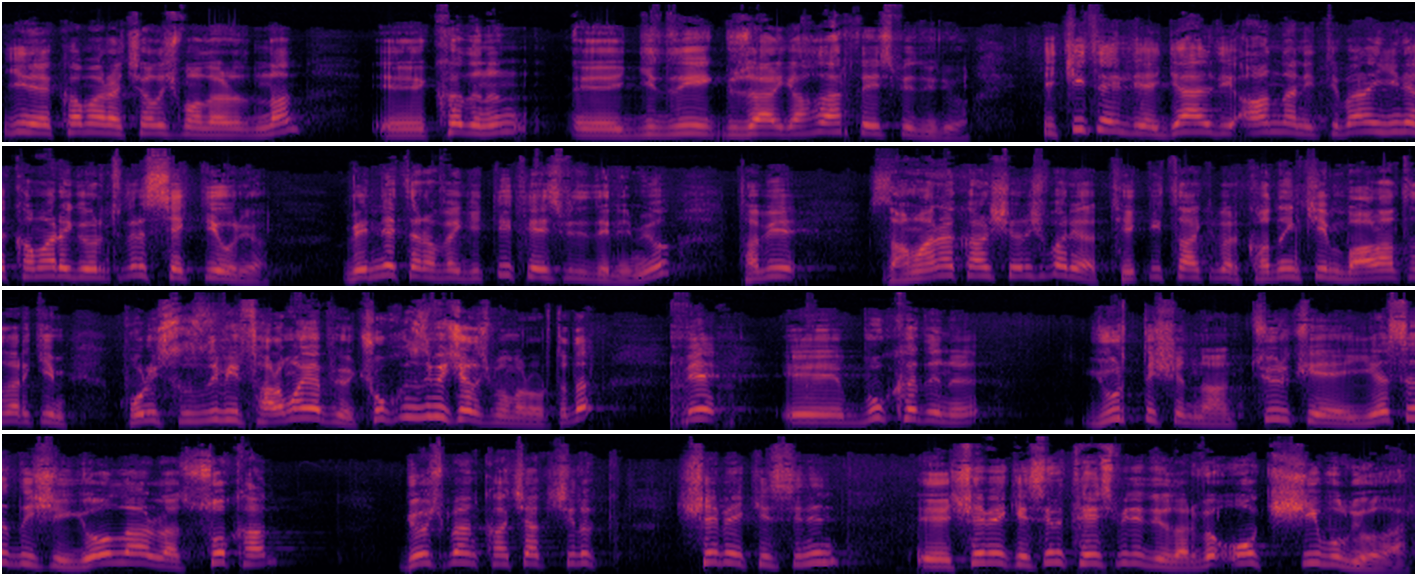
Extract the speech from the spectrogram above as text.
yine kamera çalışmalarından e, kadının e, gittiği güzergahlar tespit ediliyor. İki telliye geldiği andan itibaren yine kamera görüntüleri sekteye uğruyor. Ve ne tarafa gittiği tespit edilemiyor. Tabii zamana karşı yarış var ya teknik takipler, kadın kim, bağlantılar kim, polis hızlı bir tarama yapıyor. Çok hızlı bir çalışma var ortada. Ve e, bu kadını yurt dışından Türkiye'ye yasa dışı yollarla sokan göçmen kaçakçılık şebekesinin e, şebekesini tespit ediyorlar ve o kişiyi buluyorlar.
